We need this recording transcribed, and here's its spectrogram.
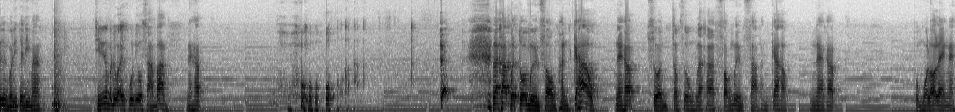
ลื่นกว่านี้จะดีมาก ทีนี้เรามาดูไอคูนิโอสามบ้างนะครับโอ้โห ราคาเปิดตัว 12,009นะครับ ส่วนซัมซุงราคา 23,009นะครับ ผมหัวเราะแรงนะ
